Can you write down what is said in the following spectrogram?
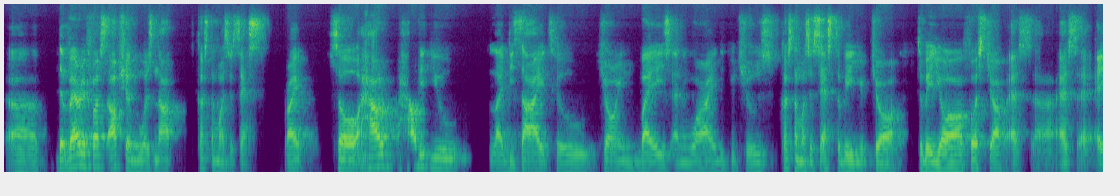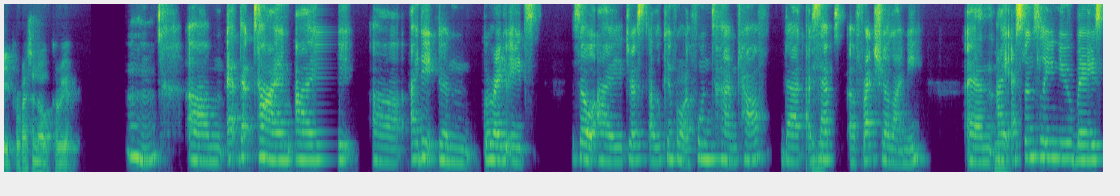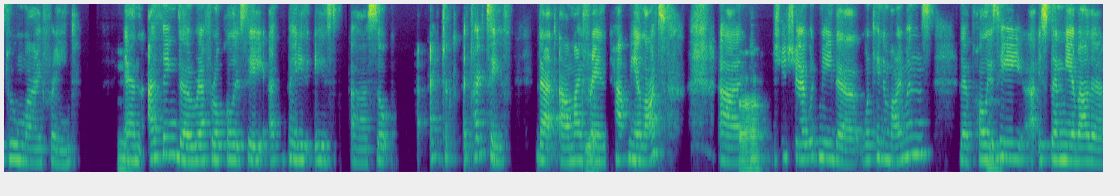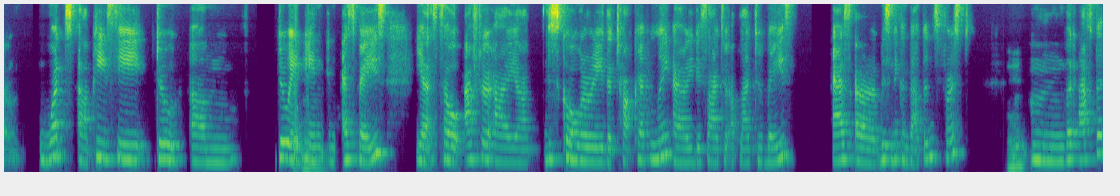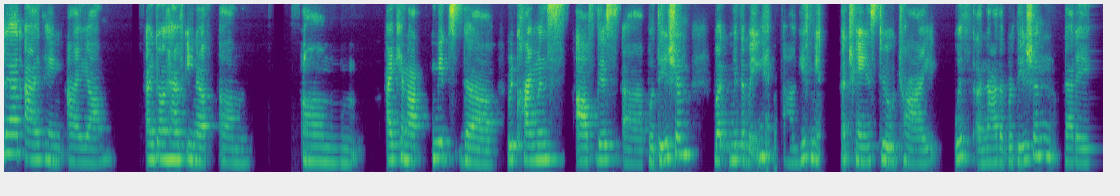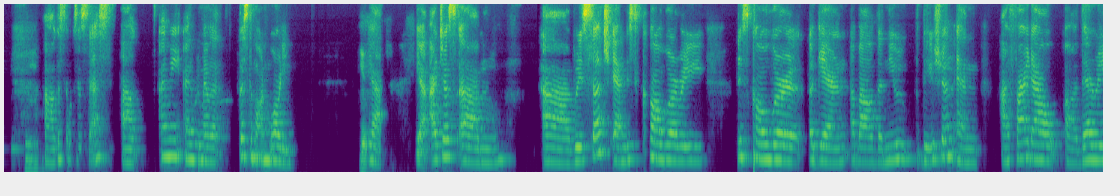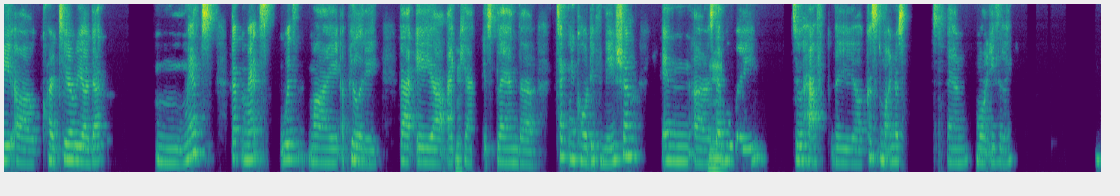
uh, the very first option was not customer success, right? So how how did you like decide to join Base and why did you choose customer success to be your to be your first job as uh, as a, a, professional career? Mm-hmm. Um, at that time, I uh, I didn't graduate so I just are looking for a full-time job that mm-hmm. accepts a fresher like me. And mm-hmm. I accidentally knew based to my friend. Mm-hmm. And I think the referral policy at Base is uh, so attractive that uh, my friend yeah. helped me a lot. Uh, uh-huh. She shared with me the working environments, the policy, mm. uh, explained me about uh, what uh, PC do um, doing mm. in, in Base yeah, so after I uh, discovered the top carefully, I decided to apply to base as a business consultant 1st mm-hmm. um, but after that, I think I um, I don't have enough. Um, um, I cannot meet the requirements of this uh, position. But Mr. Bing uh, give me a chance to try with another position that is mm-hmm. uh, customer success. Uh, I mean, I remember customer onboarding. Yep. Yeah yeah, I just um, uh, research and discovery discover again about the new position and I find out uh, very uh, criteria that met that met with my ability that uh, I mm. can explain the technical definition in a mm. simple way to have the uh, customer understand more easily.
